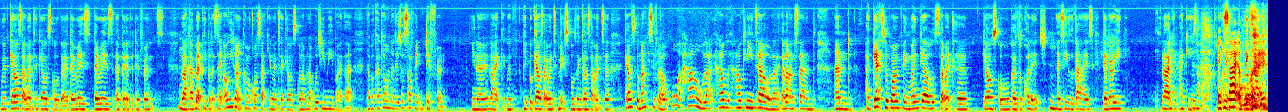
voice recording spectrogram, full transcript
with girls that went to girls' school though, there is there is a bit of a difference. Mm. Like I've met people that say, "Oh, you don't come across like you went to a girls' school." And I'm like, "What do you mean by that?" They're like, "I don't know. There's just something different." You know, like with people, girls that went to mixed schools and girls that went to girls' school. Now you see, like, what? How? Like, how? How can you tell? Like, I don't understand. And I guess with one thing, when girls that went to girls' school go to college Mm. and see the guys, they're very like Yeah. aggy, like- Excitable. excited.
